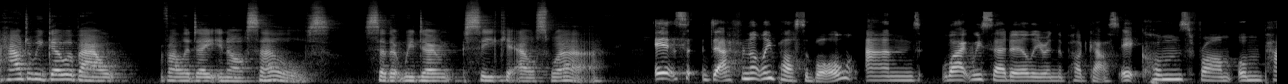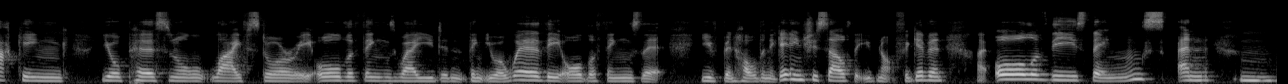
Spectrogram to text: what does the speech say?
How do we go about validating ourselves so that we don't seek it elsewhere? It's definitely possible. And like we said earlier in the podcast, it comes from unpacking your personal life story, all the things where you didn't think you were worthy, all the things that you've been holding against yourself that you've not forgiven, like all of these things. And mm.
